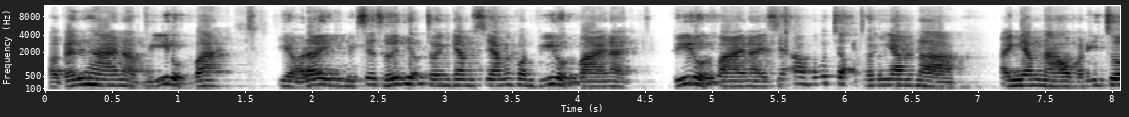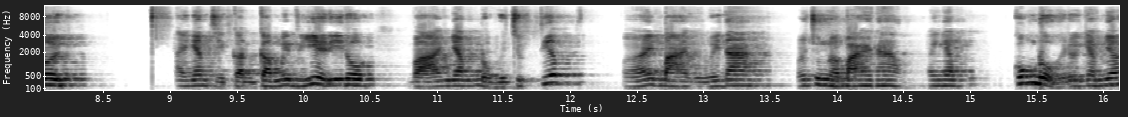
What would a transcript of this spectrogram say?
Và cái thứ hai là ví đổi bài. Thì ở đây mình sẽ giới thiệu cho anh em xem cái con ví đổi bài này ví đổi bài này sẽ hỗ trợ cho anh em là anh em nào mà đi chơi anh em chỉ cần cầm cái ví này đi thôi và anh em đổi trực tiếp đấy, bài của người ta nói chung là bài nào anh em cũng đổi được anh em nhé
